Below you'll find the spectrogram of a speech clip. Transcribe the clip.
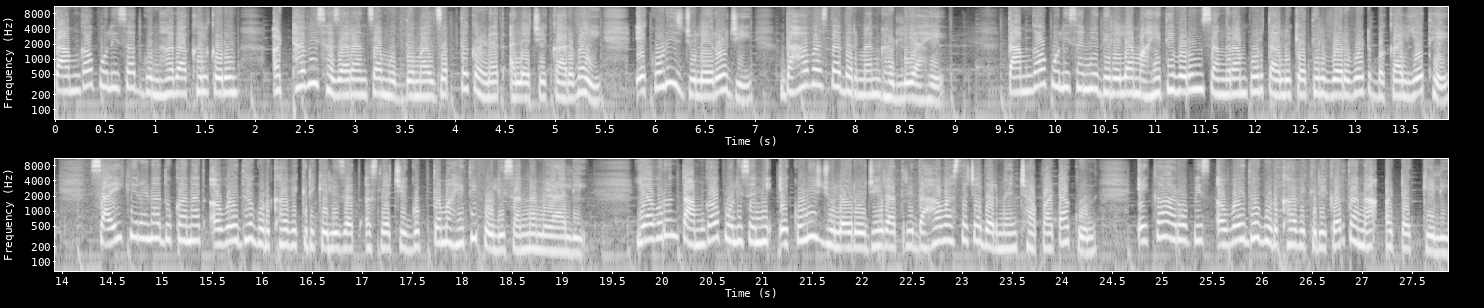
तामगाव पोलिसात गुन्हा दाखल करून अठ्ठावीस हजारांचा मुद्देमाल जप्त करण्यात आल्याची कारवाई एकोणीस जुलै रोजी दहा वाजता दरम्यान घडली आहे. तामगाव पोलिसांनी दिलेल्या माहितीवरून संग्रामपूर तालुक्यातील वरवट बकाल येथे साई किराणा दुकानात अवैध गुडखा विक्री केली जात असल्याची गुप्त माहिती पोलिसांना मिळाली. यावरून तामगाव पोलिसांनी एकोणीस जुलै रोजी रात्री दहा वाजताच्या दरम्यान छापा टाकून एका आरोपीस अवैध गुडखा विक्री करताना अटक केली.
